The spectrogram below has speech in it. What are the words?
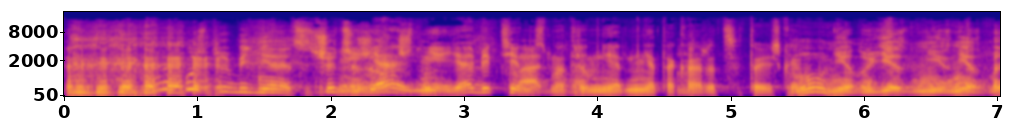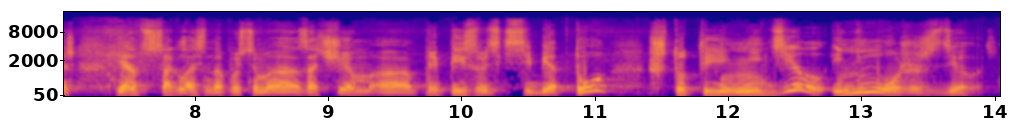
Ну, пусть прибедняется. Что тебе жалко, Не, я объективно смотрю, мне, мне так кажется. То есть, ну, нет, ну, нет, нет, понимаешь, я согласен, допустим, а зачем а, приписывать к себе то, что ты не делал и не можешь сделать?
